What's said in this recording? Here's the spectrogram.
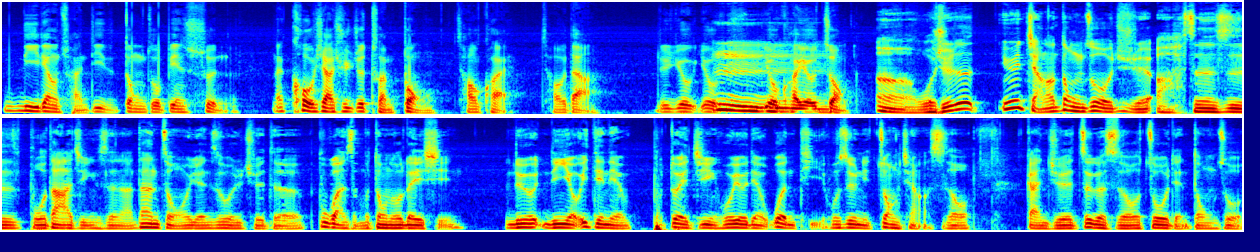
力量传递的动作变顺了，那扣下去就突然蹦，超快超大。就又又又快又重，嗯，我觉得，因为讲到动作，我就觉得啊，真的是博大精深啊。但总而言之，我就觉得，不管什么动作类型，你你有一点点不对劲，或有点问题，或是你撞墙的时候，感觉这个时候做一点动作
